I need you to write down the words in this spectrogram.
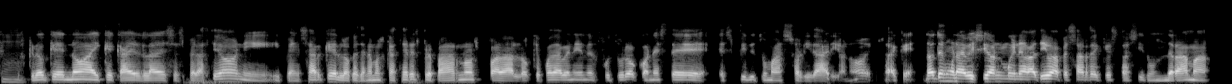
pues mm. creo que no hay que caer en la desesperación y, pensar que lo que tenemos que hacer es prepararnos para lo que pueda venir en el futuro con este espíritu más solidario, ¿no? O sea que no tengo una visión muy negativa a pesar de que esto ha sido un drama,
